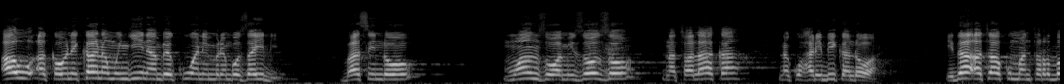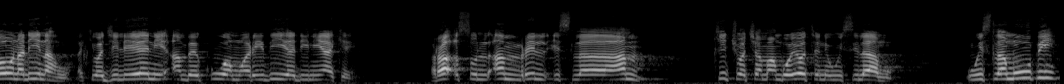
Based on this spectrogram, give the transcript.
au akaonekana mwingine ambaye kuwa ni mrembo zaidi basi ndo mwanzo wa mizozo na talaka na kuharibika ndoa. Idha atakum man tardawna dinahu akiwajilieni ambaye kuwa mwaridhia dini yake. Rasul amri islam kichwa cha mambo yote ni uislamu uislamu upi?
